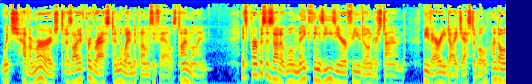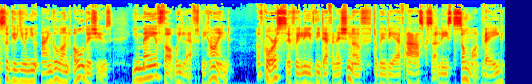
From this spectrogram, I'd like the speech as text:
which have emerged as I have progressed in the When Diplomacy Fails timeline. Its purpose is that it will make things easier for you to understand, be very digestible, and also give you a new angle on old issues you may have thought we left behind. Of course, if we leave the definition of WDF asks at least somewhat vague,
